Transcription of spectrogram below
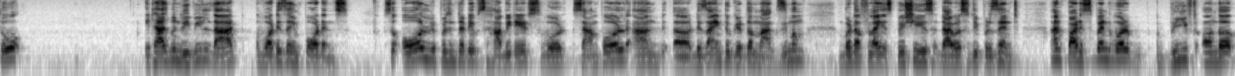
So it has been revealed that what is the importance. So all representatives habitats were sampled and uh, designed to get the maximum butterfly species diversity present and participants were briefed on the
